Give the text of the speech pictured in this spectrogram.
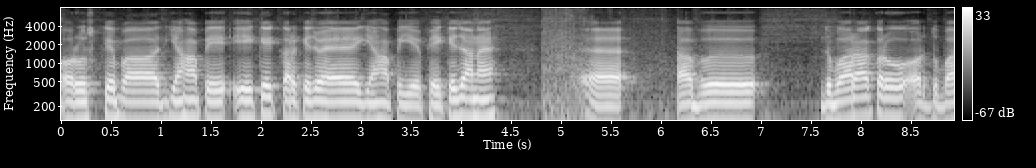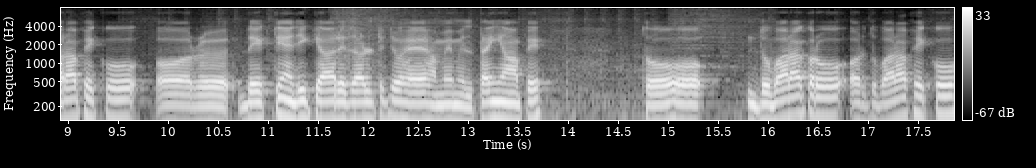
और उसके बाद यहाँ पे एक एक करके जो है यहाँ पे ये फेंके जाना है। अब दोबारा करो और दोबारा फेंको और देखते हैं जी क्या रिज़ल्ट जो है हमें मिलता है यहाँ पे। तो दोबारा करो और दोबारा फेंको।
